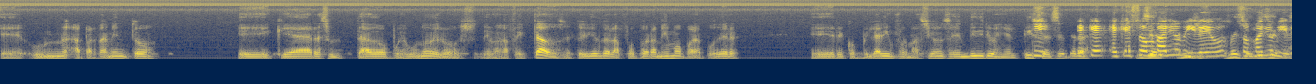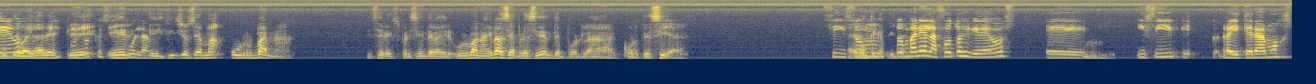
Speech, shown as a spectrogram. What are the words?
eh, un apartamento eh, que ha resultado pues uno de los, de los afectados. Estoy viendo la foto ahora mismo para poder eh, recopilar información, se ven vidrios en el piso, etcétera. Es que, es que son varios videos, son varios videos que, el edificio se llama Urbana, dice el expresidente Urbana, gracias presidente por la cortesía. Sí, son, son varias las fotos y videos eh, mm. y sí, reiteramos,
